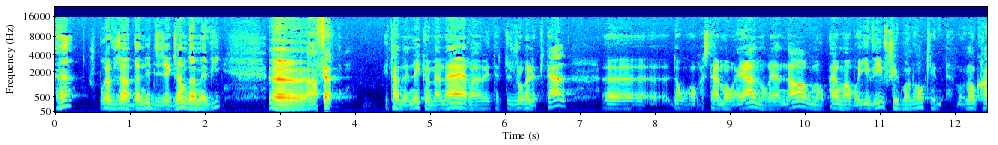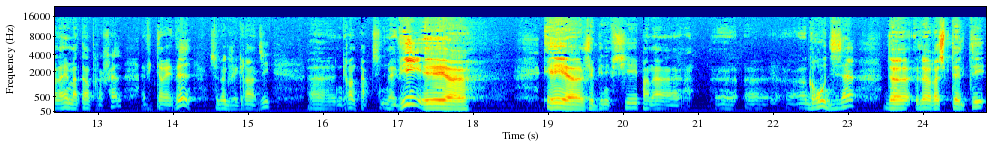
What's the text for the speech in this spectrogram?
Hein? Je pourrais vous en donner des exemples dans ma vie. Euh, en fait, étant donné que ma mère euh, était toujours à l'hôpital, euh, donc on restait à Montréal, Montréal-Nord, mon père m'a envoyé vivre chez mon oncle, mon oncle Alain et ma tante Rachel à Victoriaville. C'est là que j'ai grandi une grande partie de ma vie et, et j'ai bénéficié pendant un gros dix ans de leur hospitalité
